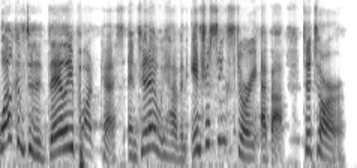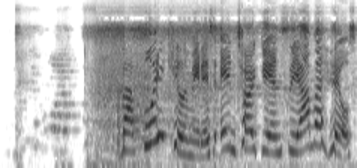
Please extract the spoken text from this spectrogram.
Welcome to the Daily Podcast, and today we have an interesting story about Totoro. About 40 kilometers in Tokyo and Sayama Hills,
